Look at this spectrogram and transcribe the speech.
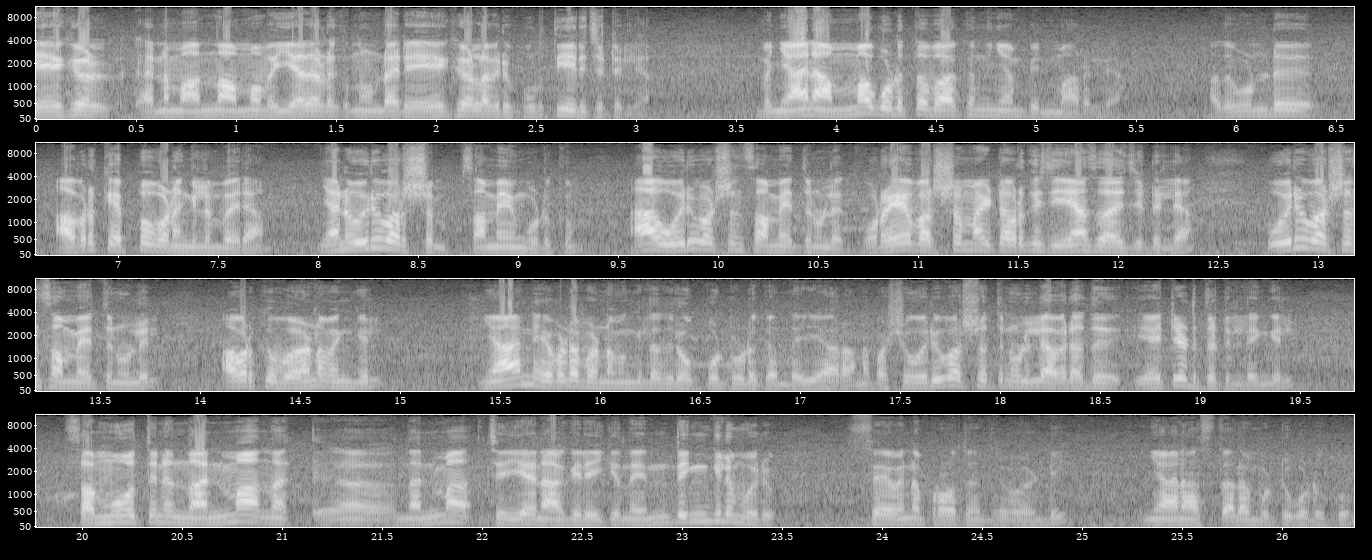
രേഖകൾ കാരണം അന്ന് അമ്മ വയ്യാതെ കിടക്കുന്നതുകൊണ്ട് ആ രേഖകൾ അവർ പൂർത്തീകരിച്ചിട്ടില്ല. അപ്പം ഞാൻ അമ്മ കൊടുത്ത വാക്കെന്ന് ഞാൻ പിന്മാറില്ല. അതുകൊണ്ട് അവർക്ക് എപ്പോൾ വേണമെങ്കിലും വരാം. ഞാൻ ഒരു വർഷം സമയം കൊടുക്കും. ആ ഒരു വർഷം സമയത്തിനുള്ളിൽ കുറേ വർഷമായിട്ട് അവർക്ക് ചെയ്യാൻ സാധിച്ചിട്ടില്ല. ഒരു വർഷം സമയത്തിനുള്ളിൽ അവർക്ക് വേണമെങ്കിൽ ഞാൻ എവിടെ വേണമെങ്കിലും അതിൽ ഒപ്പിട്ട് കൊടുക്കാൻ തയ്യാറാണ്. പക്ഷേ ഒരു വർഷത്തിനുള്ളിൽ അവരത് ഏറ്റെടുത്തിട്ടില്ലെങ്കിൽ സമൂഹത്തിന് നന്മ നന്മ ചെയ്യാൻ ആഗ്രഹിക്കുന്ന എന്തെങ്കിലും ഒരു സേവന പ്രവർത്തനത്തിന് വേണ്ടി ഞാൻ ആ സ്ഥലം വിട്ടുകൊടുക്കും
